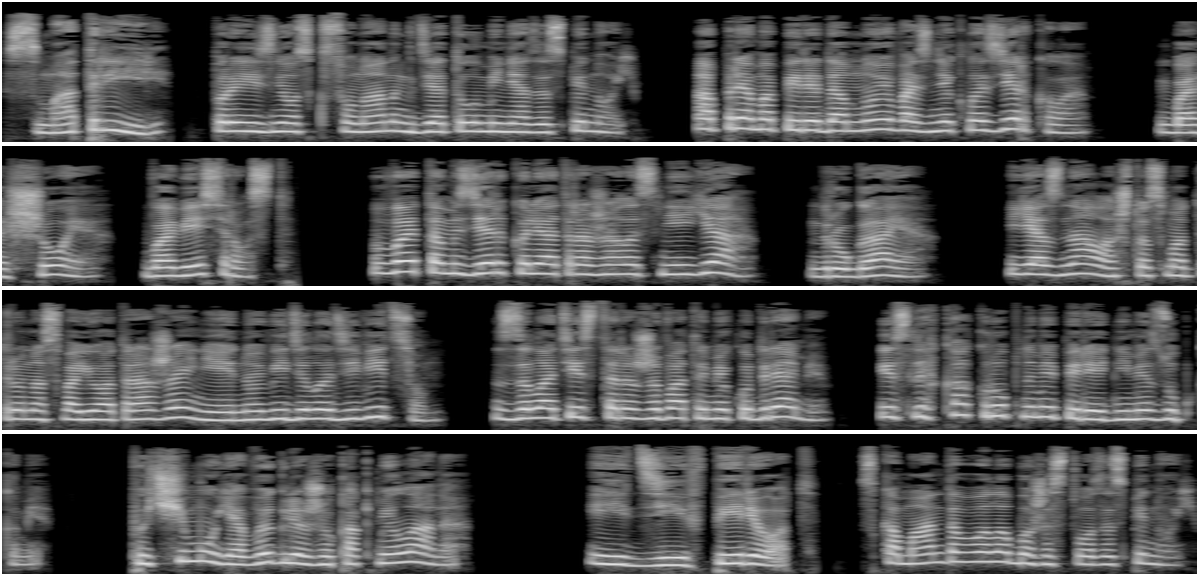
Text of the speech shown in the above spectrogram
«Смотри!» — произнес Ксунан где-то у меня за спиной. А прямо передо мной возникло зеркало. Большое, во весь рост. В этом зеркале отражалась не я, другая. Я знала, что смотрю на свое отражение, но видела девицу с золотисто-рыжеватыми кудрями и слегка крупными передними зубками. Почему я выгляжу как Милана? «Иди вперед!» — скомандовало божество за спиной.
